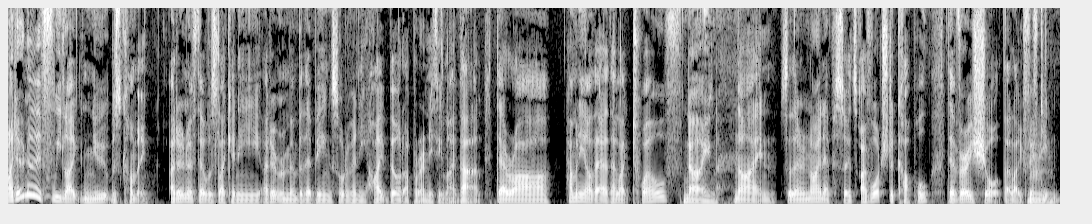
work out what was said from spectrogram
I don't know if we like knew it was coming. I don't know if there was like any. I don't remember there being sort of any hype build up or anything like that. There are how many are there? They're like twelve. Nine. Nine. So there are nine episodes. I've watched a couple. They're very short. They're like Hmm. fifteen.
